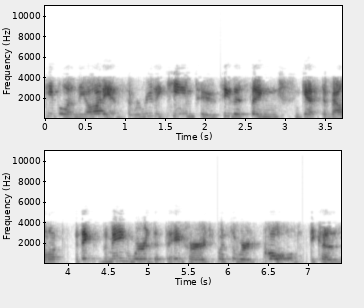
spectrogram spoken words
people in the audience that were really keen to see this thing get developed. I think the main word that they heard was the word gold, because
